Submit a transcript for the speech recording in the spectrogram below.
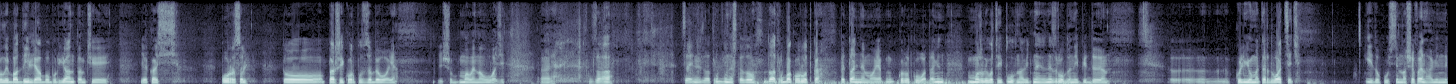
коли бадилля або бур'ян там, чи якась поросль, то перший корпус забиває, щоб мали на увазі. Е, за цей не за трубу не сказав. Да, труба коротка, питань немає. Короткувата. Він, можливо, цей плуг навіть не, не зроблений під е, е, колію метр двадцять. І, допустимо, на шефенга він не,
